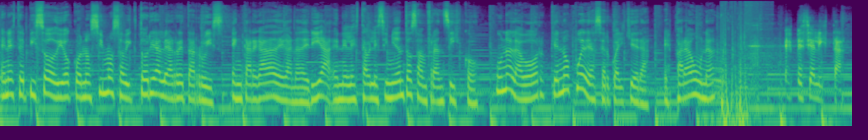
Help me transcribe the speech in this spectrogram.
En este episodio conocimos a Victoria Learreta Ruiz, encargada de ganadería en el establecimiento San Francisco. Una labor que no puede hacer cualquiera, es para una especialista.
